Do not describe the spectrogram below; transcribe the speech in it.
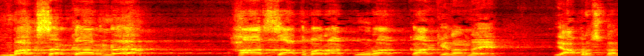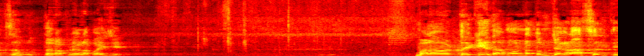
मग सरकारनं हा सातबारा कोरा का केला नाही? या प्रश्नाचं उत्तर आपल्याला पाहिजे. मला वाटतं की दामोंना तुमच्याकडे असेल ते.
